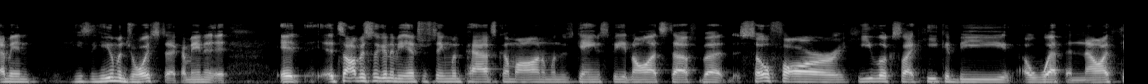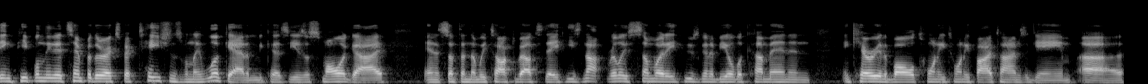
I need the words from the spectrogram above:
I mean, he's the human joystick. I mean, it, it it's obviously going to be interesting when pads come on and when there's game speed and all that stuff. But so far, he looks like he could be a weapon. Now, I think people need to temper their expectations when they look at him because he is a smaller guy, and it's something that we talked about today. He's not really somebody who's going to be able to come in and and carry the ball 20, 25 times a game. Uh,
